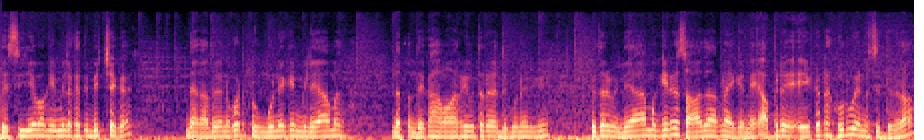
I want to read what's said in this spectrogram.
දෙසීය වගේ මිලක තිබිච්චක දැන් අද වෙනකොට තුන්ගුණ එක මිලයාම නැතන් දෙක හමාරි විතර දෙගුණකින් විතර මිලයාම කියෙන සාධාරණය. කන අපිට ඒකට හුරු එන්න සිද්ධ වෙන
